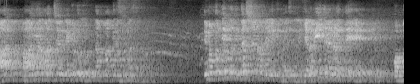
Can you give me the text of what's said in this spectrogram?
ಆ ಬಾಹ್ಯ ಆಚರಣೆಗಳು ನಮ್ಮ ಕ್ರಿಸ್ಮಸ್. ನಿಮ್ಮ ಮುಂದೆ ಒಂದು ನಿದರ್ಶನವನ್ನು ಹೇಳಿಕೆ ಬಯಸ್ತೇನೆ. ಕೆಲವೇ ದಿನಗಳಂತೆ ಒಬ್ಬ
